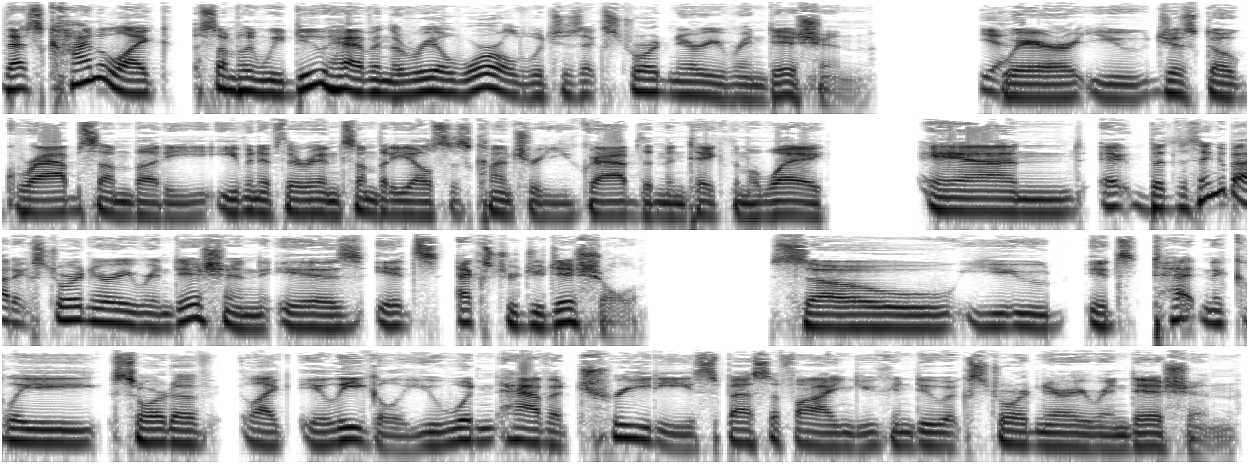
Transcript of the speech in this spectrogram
That's kind of like something we do have in the real world, which is extraordinary rendition, Yeah. where you just go grab somebody, even if they're in somebody else's country, you grab them and take them away. And eh, but the thing about extraordinary rendition is it's extrajudicial. So you it's technically sort of like illegal. You wouldn't have a treaty specifying you can do extraordinary rendition.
